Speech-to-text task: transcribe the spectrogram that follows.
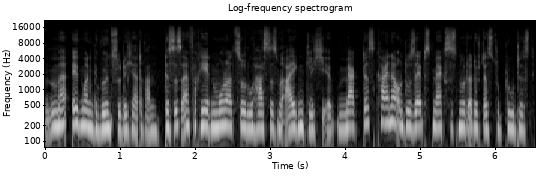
irgendwann gewöhnst du dich ja dran. Das ist einfach jeden Monat so, du hast es und eigentlich äh, merkt das keiner und du selbst merkst es nur dadurch, dass du blutest.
